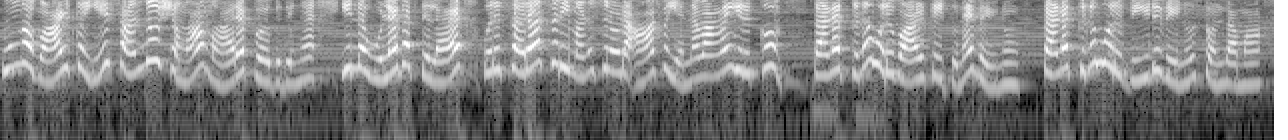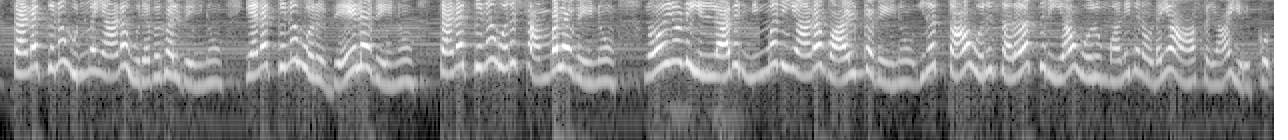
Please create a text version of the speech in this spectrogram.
உங்க வாழ்க்கையே சந்தோஷமா மாறப்போகுதுங்க இந்த உலகத்துல ஒரு சராசரி மனுஷனோட ஆசை என்னவாங்க இருக்கும்? தனக்குன்னு ஒரு வாழ்க்கை துணை வேணும். தனக்குன்னு ஒரு வீடு வேணும் சொந்தமா. தனக்குன்னு உண்மையான உறவுகள் வேணும். எனக்குன்னு ஒரு வேலை வேணும். தனக்குன்னு ஒரு சம்பளம் வேணும். நோய் நொடி இல்லாத நிம்மதியான வாழ்க்கை வேணும். இதைத்தான் ஒரு சராசரியா ஒரு மனிதனுடைய ஆசையா இருக்கும்.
